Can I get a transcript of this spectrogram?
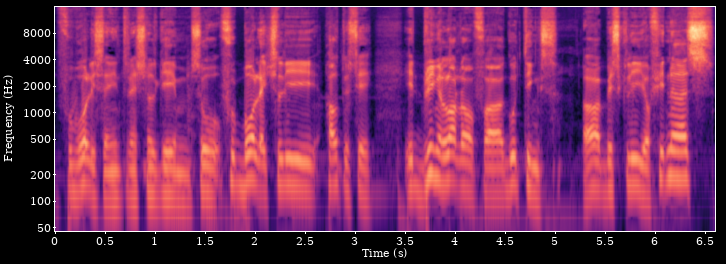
Football is an international game. So football actually, how to say, it bring a lot of uh, good things. Uh, basically, your fitness,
